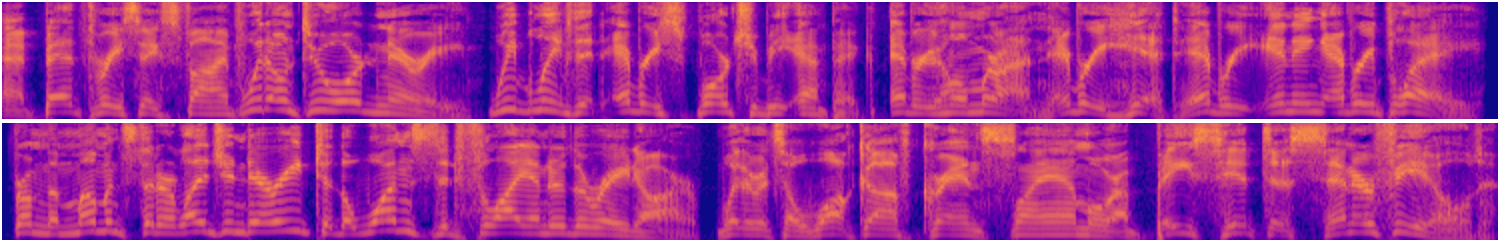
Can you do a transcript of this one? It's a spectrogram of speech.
At Bet365, we don't do ordinary. We believe that every sport should be epic. Every home run, every hit, every inning, every play. From the moments that are legendary to the ones that fly under the radar. Whether it's a walk-off grand slam or a base hit to center field.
